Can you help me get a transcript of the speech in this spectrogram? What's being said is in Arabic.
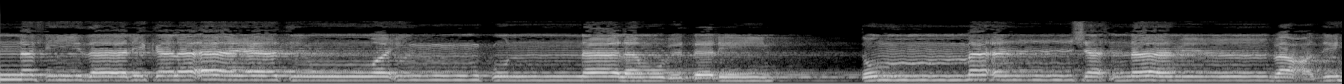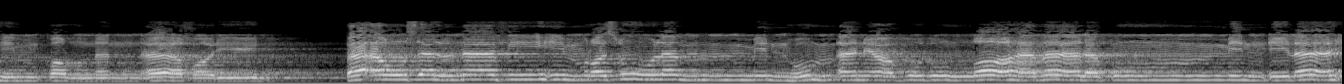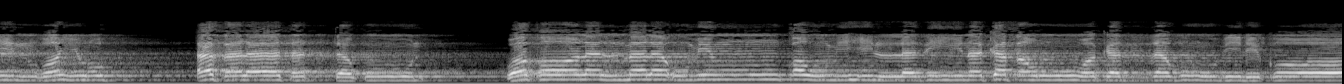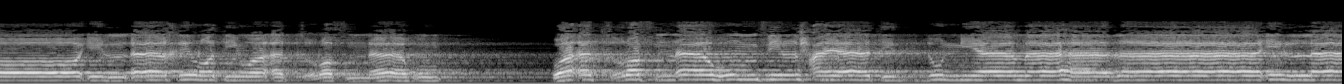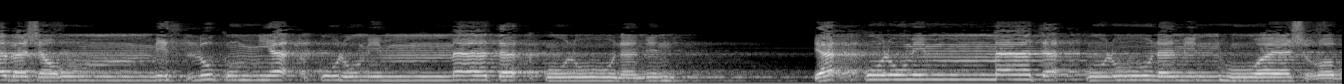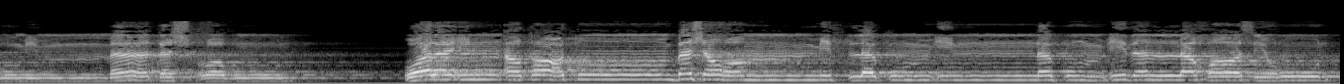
في ذلك لآيات وإن كنا لمبتلين ثم أنشأنا من بعدهم قرنا آخرين فأرسلنا فيهم رسولا منهم أن اعبدوا الله ما لكم من إله غيره أفلا تتقون؟ وقال الملأ من قومه الذين كفروا وكذبوا بلقاء الآخرة وأترفناهم وأترفناهم في الحياة الدنيا ما هذا إلا بشر مثلكم يأكل مما تأكلون منه يأكل مما تأكلون منه ويشرب مما تشربون ولئن أطعتم بشرا مثلكم إنكم إذا لخاسرون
